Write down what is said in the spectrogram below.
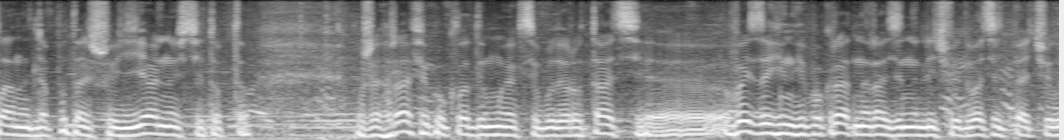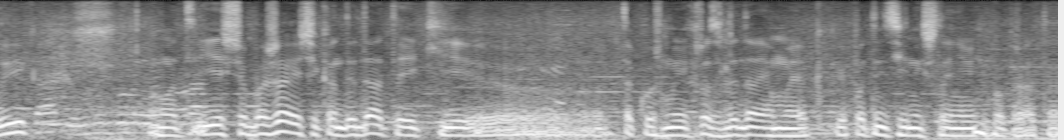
плани для подальшої діяльності, тобто вже графіку кладемо, як це буде ротація. Весь загін Гіппократ наразі налічує 25 чоловік. От. Є ще бажаючі кандидати, які е, також ми їх розглядаємо як потенційних членів Гіппократа.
